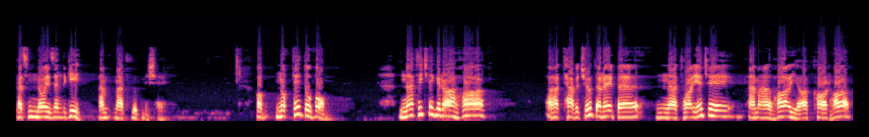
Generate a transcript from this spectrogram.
پس این نوع زندگی هم مطلوب میشه. خب نقطه دوم. نتیجه گراه ها توجه داره به نتایج عملها یا کارها.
